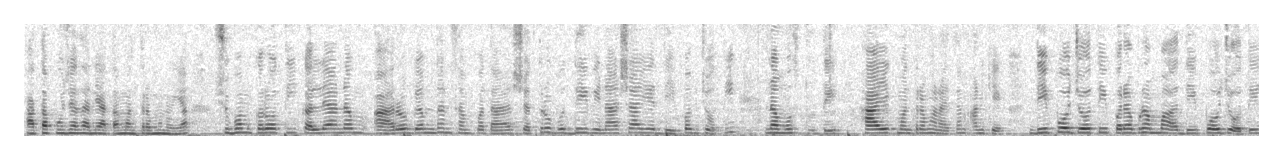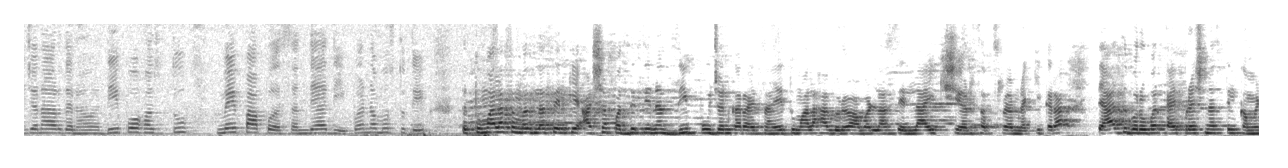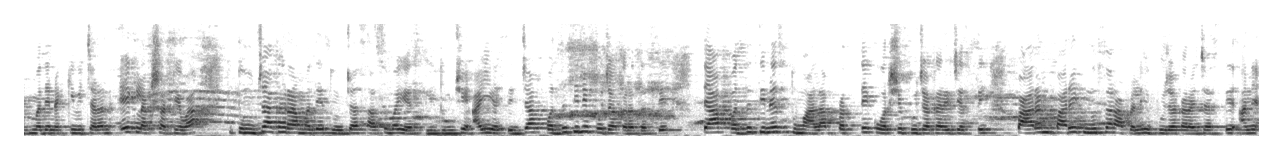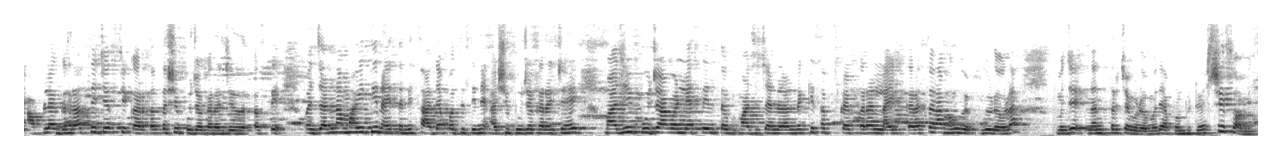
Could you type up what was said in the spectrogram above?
आता पूजा झाली आता मंत्र म्हणूया. शुभम करोती कल्याणम आरोग्यम धन संपदा शत्रुबुद्धी विनाशाय दीपक ज्योती नमोस्तुते. हा एक मंत्र म्हणायचा आणखी एक. दीपो ज्योती परब्रह्म दीपो ज्योती जनार्दन दीपो हस्तू मे पाप संध्या दीप नमोस्तुते. तर तुम्हाला समजलं असेल की अशा पद्धतीनं दीपपूजन करायचं आहे. तुम्हाला हा व्हिडिओ आवडला असेल लाईक शेअर सबस्क्राईब नक्की करा. त्याचबरोबर काही प्रश्न असतील कमेंटमध्ये नक्की विचारा. आणि एक लक्षात ठेवा की तुमच्या घरामध्ये तुमच्या सासूबाई असतील तुमची आई असतील ज्या पद्धतीने पूजा करत असते. त्या पद्धतीनेच तुम्हाला प्रत्येक वर्षी पूजा करायची असते. पारंपरिकनुसार आपल्याला ही पूजा करायची असते आणि आपल्या घरातले जशी करतात तशी पूजा करायची असते. पण ज्यांना माहिती नाही त्यांनी साध्या पद्धतीने अशी पूजा करायची आहे. माझी ही पूजा आवडली असेल तर माझ्या चॅनलला नक्की सबस्क्राईब करा लाईक करा. चला मग व्हिडिओला म्हणजे नंतरच्या व्हिडिओमध्ये आपण भेटूया. श्री स्वामी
